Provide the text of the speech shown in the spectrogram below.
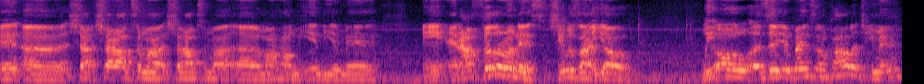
and uh, shout shout out to my shout out to my uh, my homie India man, and and I feel her on this. She was like, "Yo, we owe Azealia Banks an apology, man."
